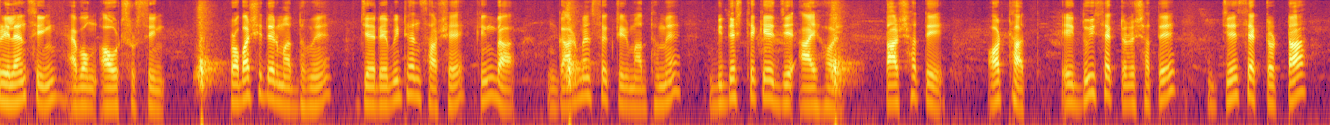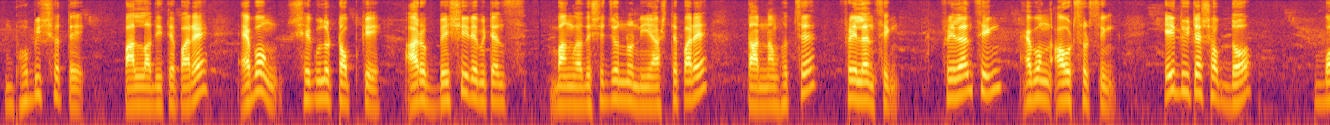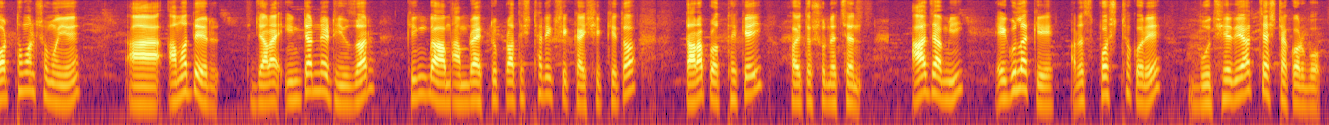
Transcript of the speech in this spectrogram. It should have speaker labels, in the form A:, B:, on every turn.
A: Freelancing এবং outsourcing. প্রবাসীদের মাধ্যমে যে রেমিটেন্স আসে কিংবা গার্মেন্টস ফ্যাক্টরির মাধ্যমে বিদেশ থেকে যে আয় হয়, তার সাথে, অর্থাৎ এই দুই সেক্টরের সাথে যে সেক্টরটা ভবিষ্যতে পাল্লা দিতে পারে এবং সেগুলো টপকে আরও বেশি রেমিটেন্স বাংলাদেশের জন্য নিয়ে আসতে পারে, তার নাম হচ্ছে ফ্রিল্যান্সিং ফ্রিল্যান্সিং এবং আউটসোর্সিং, এই দুইটা শব্দ বর্তমান সময়ে আমাদের যারা ইন্টারনেট ইউজার কিংবা আমরা একটু প্রাতিষ্ঠানিক শিক্ষায় শিক্ষিত, তারা প্রত্যেকেই হয়তো শুনেছেন। আজ আমি এগুলাকে আরও স্পষ্ট করে বুঝিয়ে দেওয়ার চেষ্টা করব।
